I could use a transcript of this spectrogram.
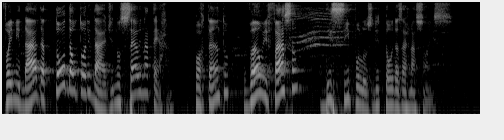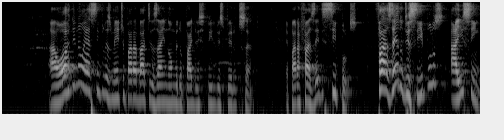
Foi-me dada toda a autoridade no céu e na terra. Portanto, vão e façam discípulos de todas as nações. A ordem não é simplesmente para batizar em nome do Pai, do Filho e do Espírito Santo é para fazer discípulos. Fazendo discípulos, aí sim,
